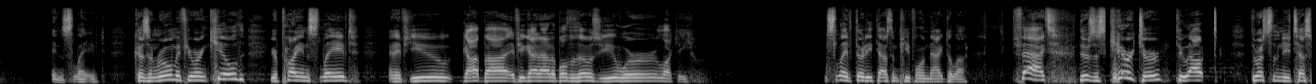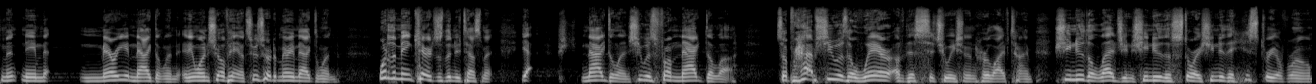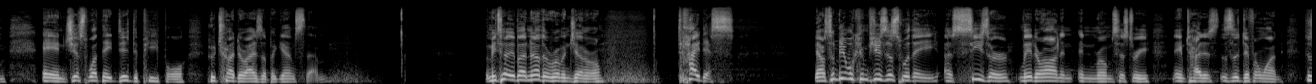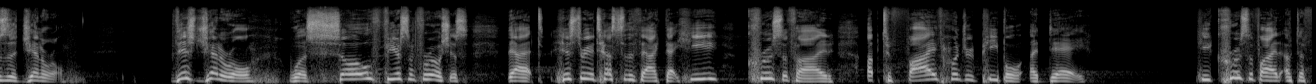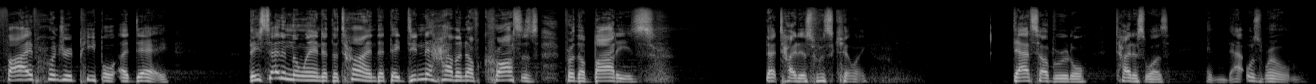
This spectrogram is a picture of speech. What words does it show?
enslaved. Because in Rome, if you weren't killed, you're probably enslaved. And if you got by, if you got out of both of those, you were lucky. Enslaved 30,000 people in Magdala. In fact, there's this character throughout the rest of the New Testament named Mary Magdalene. Anyone show of hands? Who's heard of Mary Magdalene? One of the main characters of the New Testament. Yeah, Magdalene. She was from Magdala. So perhaps she was aware of this situation in her lifetime. She knew the legend, she knew the story, she knew the history of Rome and just what they did to people who tried to rise up against them. Let me tell you about another Roman general, Titus. Now, some people confuse this with a, a Caesar later on in, in Rome's history named Titus. This is a different one. This is a general. This general was so fierce and ferocious that history attests to the fact that he crucified up to 500 people a day. He crucified up to 500 people a day. They said in the land at the time that they didn't have enough crosses for the bodies that Titus was killing. That's how brutal Titus was. And that was Rome.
